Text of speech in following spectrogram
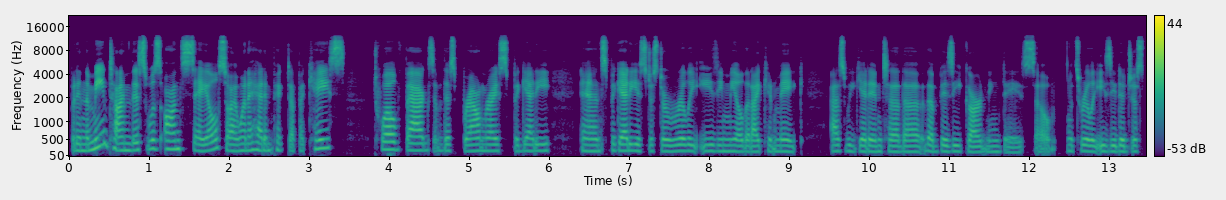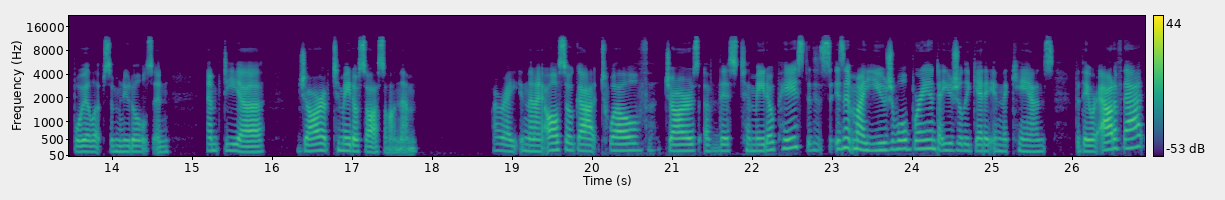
But in the meantime, this was on sale, so I went ahead and picked up a case, 12 bags of this brown rice spaghetti, and spaghetti is just a really easy meal that I can make as we get into the, the busy gardening days. So it's really easy to just boil up some noodles and empty a jar of tomato sauce on them. All right, and then I also got 12 jars of this tomato paste. This isn't my usual brand. I usually get it in the cans, but they were out of that,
